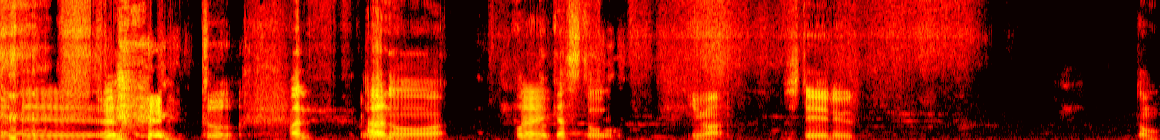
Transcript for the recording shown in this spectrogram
えー、えっと、あの、ポはいッドキャストを今していると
